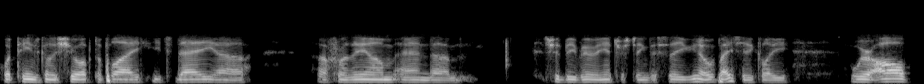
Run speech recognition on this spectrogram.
what team's going to show up to play each day uh, uh, for them, and um, it should be very interesting to see. You know, basically, we're all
